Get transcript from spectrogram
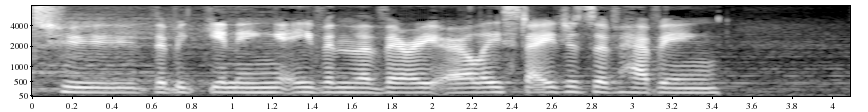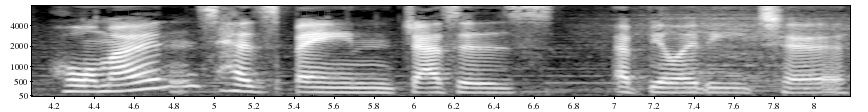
to the beginning, even the very early stages of having hormones, has been Jazz's ability to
